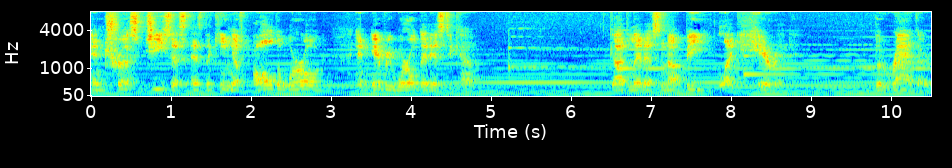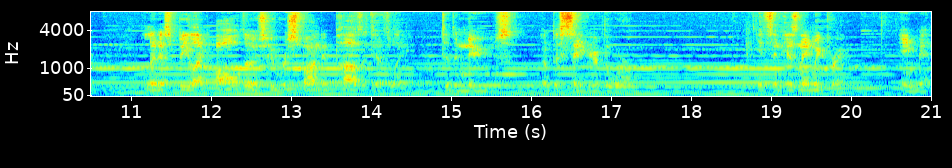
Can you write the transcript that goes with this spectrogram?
and trust Jesus as the king of all the world and every world that is to come. God, let us not be like Herod, but rather let us be like all those who responded positively to the news of the Savior of the world. It's in His name we pray. Amen.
